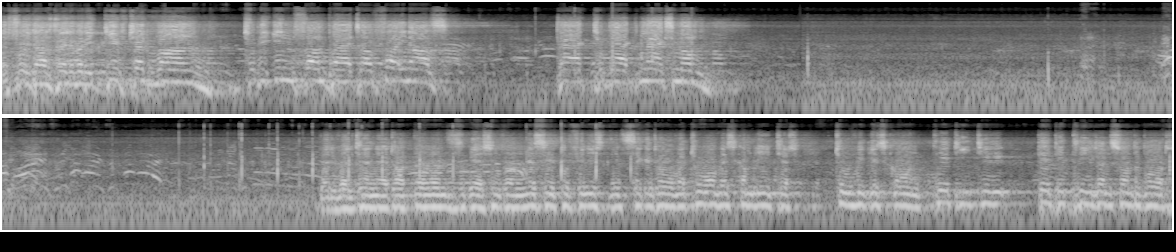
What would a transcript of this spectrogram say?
A full toss delivery, gifted one to the inform batter, Finals. Back to back maximum. Very well done at dot ball anticipation from Messi to finish the second over. Two overs completed, two wickets gone, 32, 33 runs on the board.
